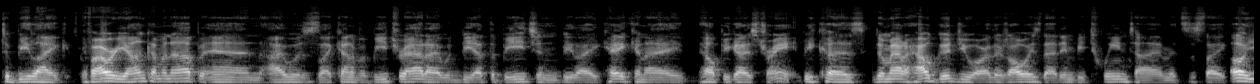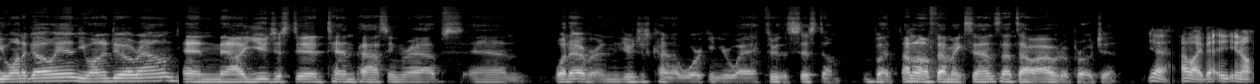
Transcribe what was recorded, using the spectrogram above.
to be like if i were young coming up and i was like kind of a beach rat i would be at the beach and be like hey can i help you guys train? Because no matter how good you are there's always that in between time. It's just like, oh, you want to go in? You want to do a round? And now you just did 10 passing reps and whatever. And you're just kind of working your way through the system. But I don't know if that makes sense. That's how I would approach it. Yeah, I like that. You know,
